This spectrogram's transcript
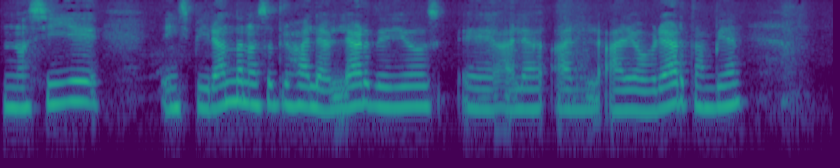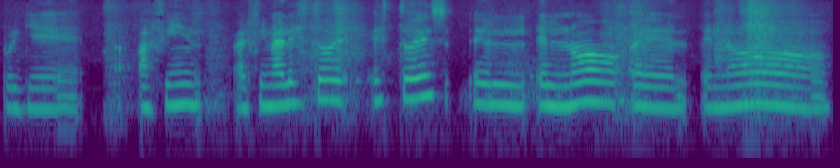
nos sigue inspirando a nosotros al hablar de Dios, eh, al, al, obrar también, porque a fin, al final esto, esto es el, el no, el, no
